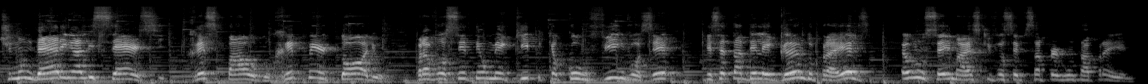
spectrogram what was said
te não derem alicerce, respaldo, repertório para você ter uma equipe que eu confie em você, que você está delegando para eles, eu não sei mais que você precisa perguntar para ele.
